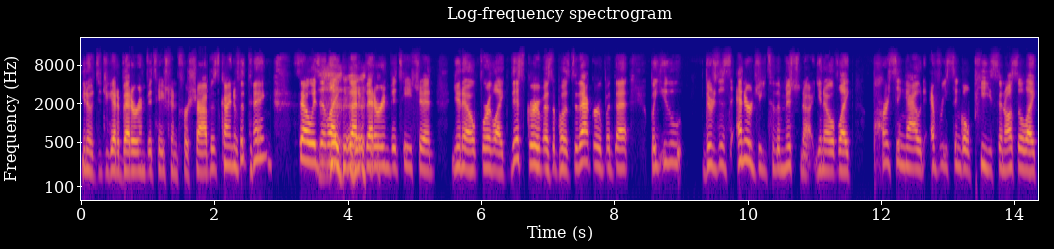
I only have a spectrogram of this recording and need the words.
you know, did you get a better invitation for Shabbos kind of a thing? So is it like you got a better invitation, you know, for like this group as opposed to that group? But that, but you, there's this energy to the Mishnah, you know, of like parsing out every single piece and also like,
